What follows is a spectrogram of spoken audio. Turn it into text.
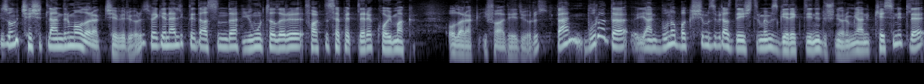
biz onu çeşitlendirme olarak çeviriyoruz ve genellikle de aslında yumurtaları farklı sepetlere koymak olarak ifade ediyoruz. Ben burada yani buna bakışımızı biraz değiştirmemiz gerektiğini düşünüyorum. Yani kesinlikle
